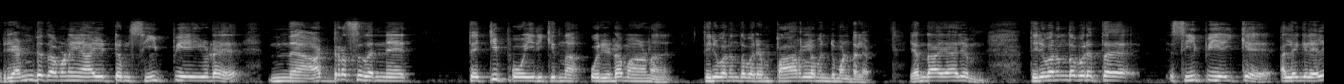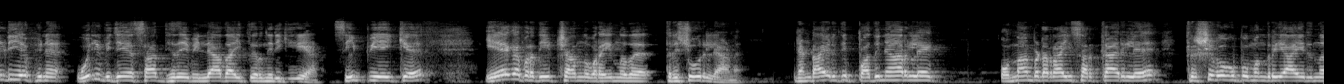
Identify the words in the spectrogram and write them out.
രണ്ട് തവണയായിട്ടും സി പി ഐയുടെ അഡ്രസ്സ് തന്നെ തെറ്റിപ്പോയിരിക്കുന്ന ഒരിടമാണ് തിരുവനന്തപുരം പാർലമെന്റ് മണ്ഡലം. എന്തായാലും തിരുവനന്തപുരത്ത് സി പി ഐക്ക് അല്ലെങ്കിൽ എൽ ഡി എഫിന് ഒരു വിജയസാധ്യതയും ഇല്ലാതായി തീർന്നിരിക്കുകയാണ്. സി പി ഐക്ക് ഏക പ്രതീക്ഷ എന്ന് പറയുന്നത് തൃശ്ശൂരിലാണ്. രണ്ടായിരത്തി പതിനാറിലെ ഒന്നാം പിണറായി സർക്കാരിലെ കൃഷി വകുപ്പ് മന്ത്രിയായിരുന്ന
